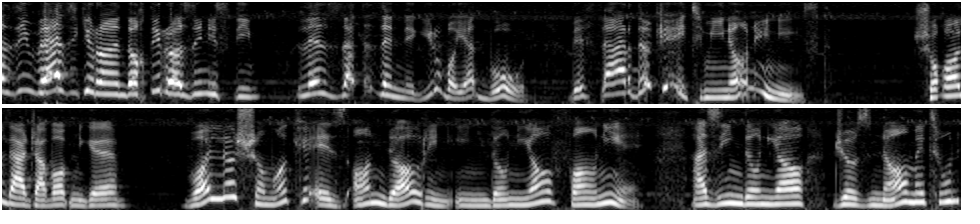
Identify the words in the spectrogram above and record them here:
از این وضعی که راه انداختی راضی نیستیم. لذت زندگی رو باید برد. به فردا که اطمینانی نیست. شغال در جواب میگه والا شما که از آن دارین این دنیا فانیه. از این دنیا جز نامتون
